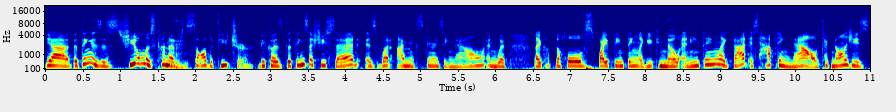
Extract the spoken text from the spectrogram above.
Yeah, the thing is is she almost kind of saw the future because the things that she said is what I'm experiencing now and with like the whole swiping thing like you can know anything like that is happening now. Technology is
